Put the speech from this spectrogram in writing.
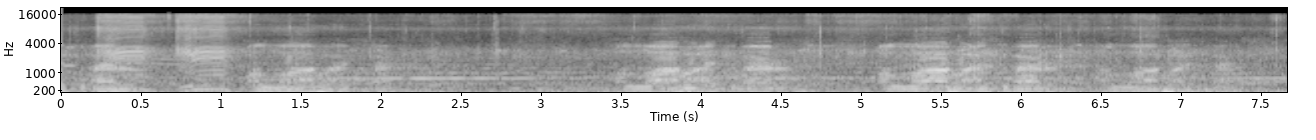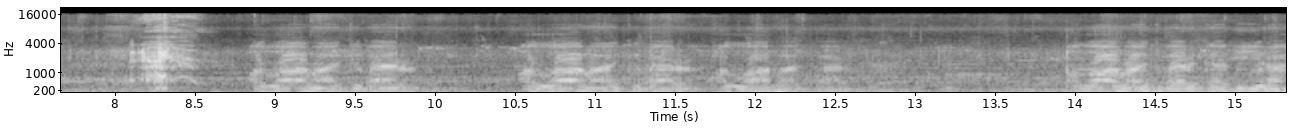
أكبر. الله أكبر. الله أكبر. الله أكبر. الله أكبر. الله أكبر. الله أكبر. الله أكبر. الله أكبر كبيرا.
